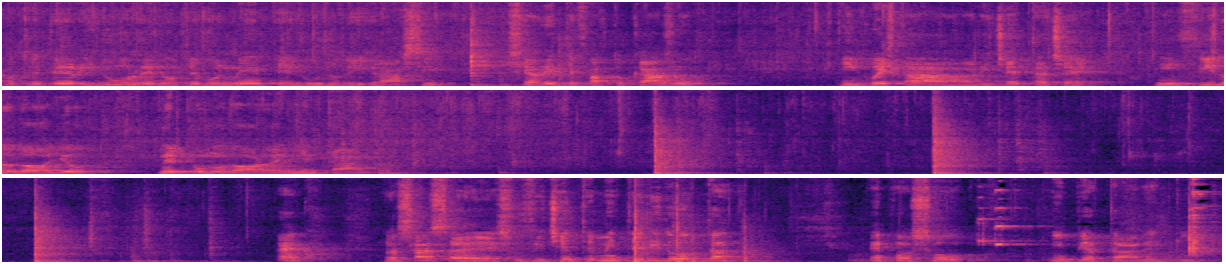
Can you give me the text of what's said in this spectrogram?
potrete ridurre notevolmente l'uso dei grassi. Se avete fatto caso, in questa ricetta c'è un filo d'olio nel pomodoro e nient'altro. Ecco, la salsa è sufficientemente ridotta e posso impiattare il tutto.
